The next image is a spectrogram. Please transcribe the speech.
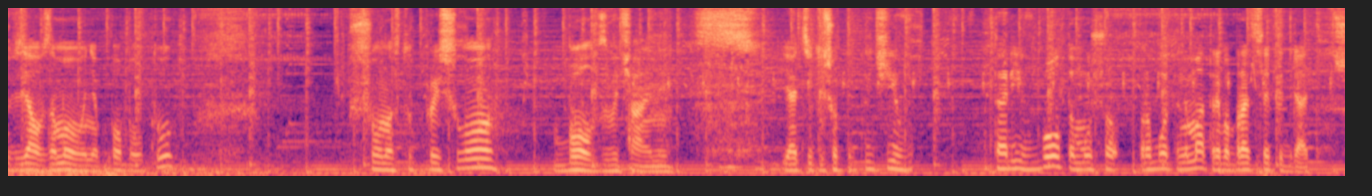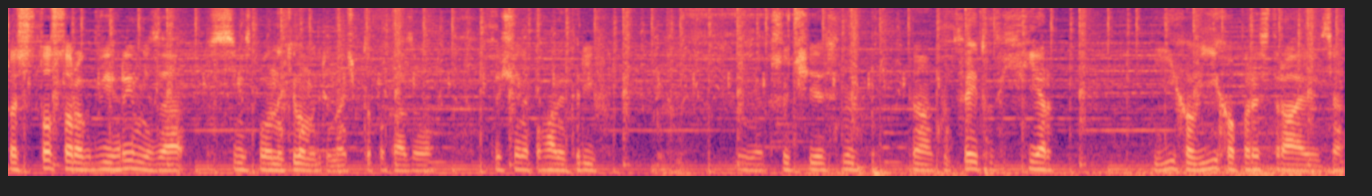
взяв замовлення по болту. Що у нас тут прийшло? Болт звичайний. Я тільки що підключив тариф болт, тому що роботи нема, треба брати все підряд. Щось 142 гривні за 7,5 кілометрів начебто показувало. То ще непоганий тариф. Якщо чесно. Так, оцей тут хер. Їхав, їхав, перестраюється.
